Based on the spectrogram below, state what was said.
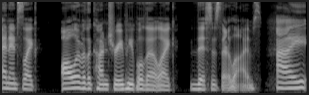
And it's like all over the country, people that like this is their lives. I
